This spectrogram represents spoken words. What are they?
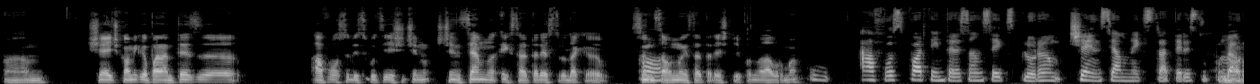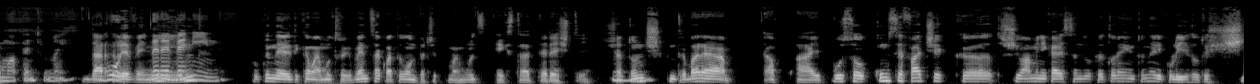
Um, și aici, ca o mică paranteză, a fost o discuție și ce, nu, ce înseamnă extraterestru, dacă sunt Oh. sau nu extraterestri până la urmă. A fost foarte interesant să explorăm ce înseamnă extraterestru până Da. la urmă pentru noi. Dar Bun, revenind- revenind. Cu când ne ridicăm mai mult frecvența, cu atât vom percepe mai mulți extraterestri. Și Mhm. atunci, întrebarea a, ai pus-o, cum se face că și oamenii care sunt lucrători ai întunericului, totuși și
